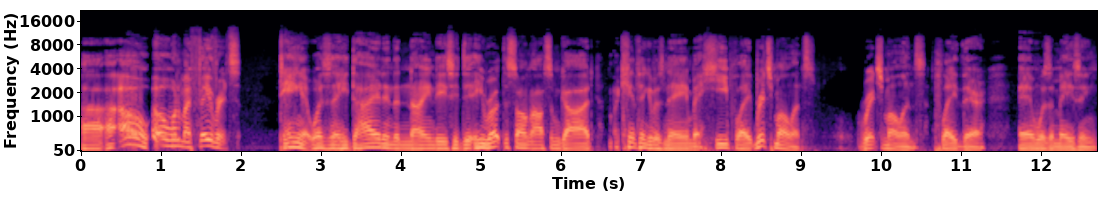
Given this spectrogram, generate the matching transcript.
Uh, uh, oh, oh, one of my favorites. Dang it, wasn't it? He died in the 90s. He did. He wrote the song "Awesome God." I can't think of his name, but he played Rich Mullins. Rich Mullins played there and was amazing.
